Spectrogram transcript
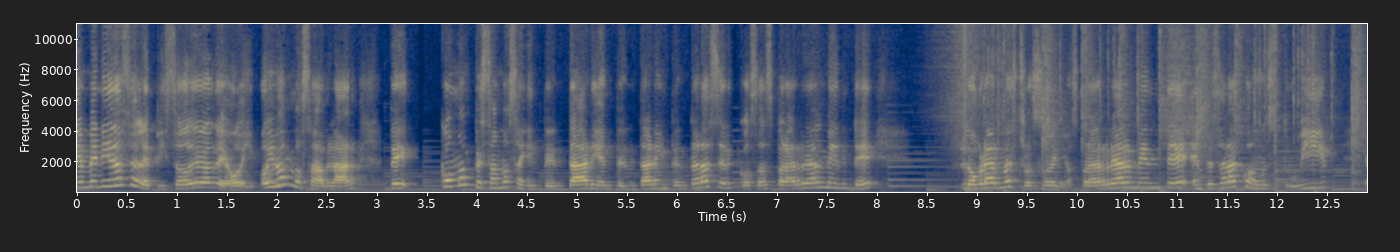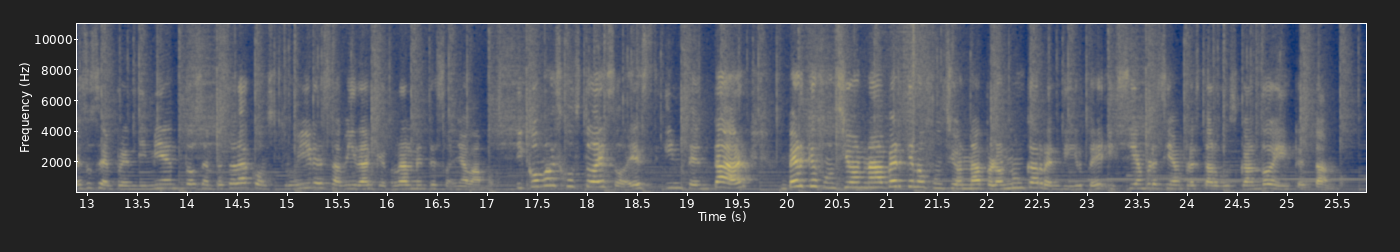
Bienvenidos al episodio de hoy. Hoy vamos a hablar de cómo empezamos a intentar y a intentar a intentar hacer cosas para realmente lograr nuestros sueños, para realmente empezar a construir esos emprendimientos, empezar a construir esa vida que realmente soñábamos. ¿Y cómo es justo eso? Es intentar ver qué funciona, ver qué no funciona, pero nunca rendirte y siempre, siempre estar buscando e intentando.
